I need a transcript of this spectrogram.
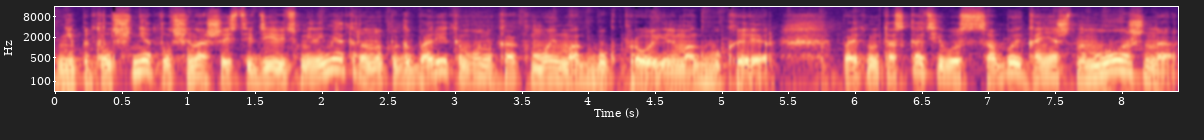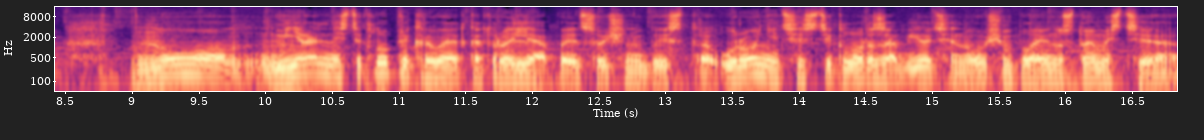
не по толщине, толщина 6,9 мм, но по габаритам он как мой MacBook Pro или MacBook Air. Поэтому таскать его с собой, конечно, можно, но минеральное стекло прикрывает, которое ляпается очень быстро. Уроните, стекло разобьете, ну, в общем, половину стоимости э,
